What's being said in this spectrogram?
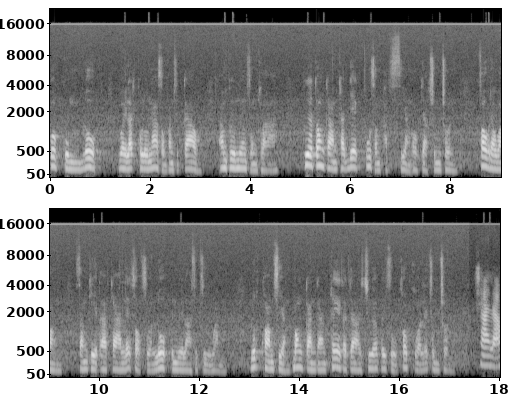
ควบคุมโรคไวรัสโคโรนา 2019 อำเภอเมืองสงขลา เพื่อต้องการคัดแยกผู้สัมผัสเสี่ยงออกจากชุมชน เฝ้าระวัง สังเกตอาการและสอบสวนโรคเป็นเวลา 14 วัน ลดความเสี่ยงป้องกันการแพร่กระจายเชื้อไปสู่ครอบครัวและชุมชน ใช่แล้ว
